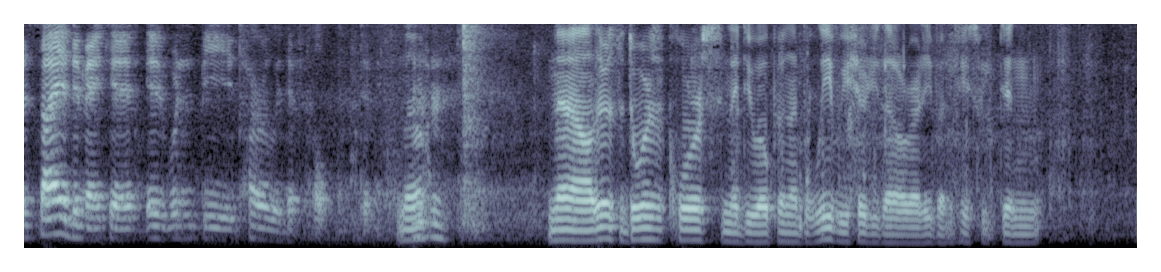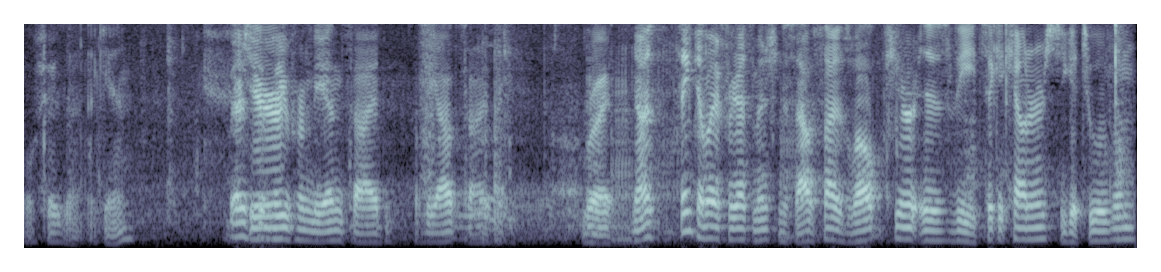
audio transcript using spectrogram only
decided to make it, it wouldn't be entirely difficult to make. no. Mm-mm. Now there's the doors, of course, and they do open. I believe we showed you that already, but in case we didn't, we'll show that again. There's Here. the view from the inside of the outside. Right. Now I think I might have forgot to mention this outside as well. Here is the ticket counters. You get two of them.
